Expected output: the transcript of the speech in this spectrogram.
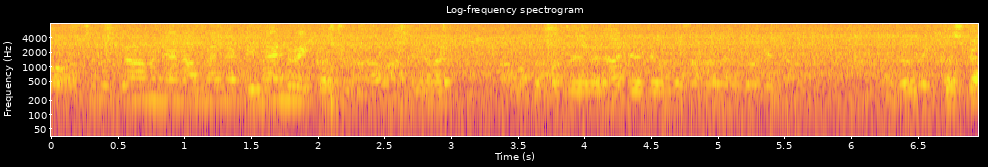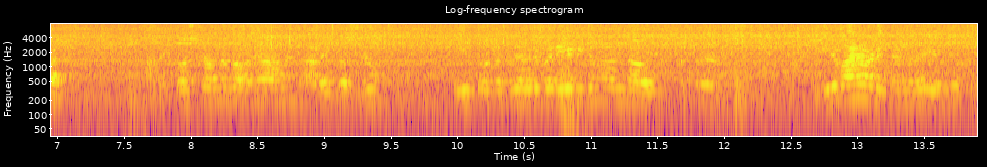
ഉറച്ചു നിൽക്കുകയാണ് ഞാൻ അന്ന് തന്നെ ഡിമാൻഡ് റിക്വസ്റ്റ് ആണ് ആ വാക്കുകൾ മൊത്തസമ്മേളനം രാജ്യത്തെ മൊത്തസമ്മേളനം എടുത്തോക്കില്ല അതൊരു റിക്വസ്റ്റ് ആ റിക്വസ്റ്റ് എന്ന് പറഞ്ഞതാണ് ആ റിക്വസ്റ്റും ഈ കൂട്ടത്തിൽ അവർ പരിഗണിക്കുന്നുണ്ടാവും. അത്രയേ ഉള്ളൂ. തീരുമാനമെടുക്കേണ്ടത് U D S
